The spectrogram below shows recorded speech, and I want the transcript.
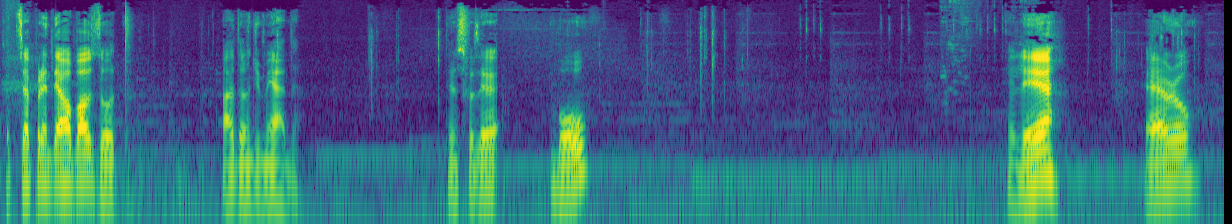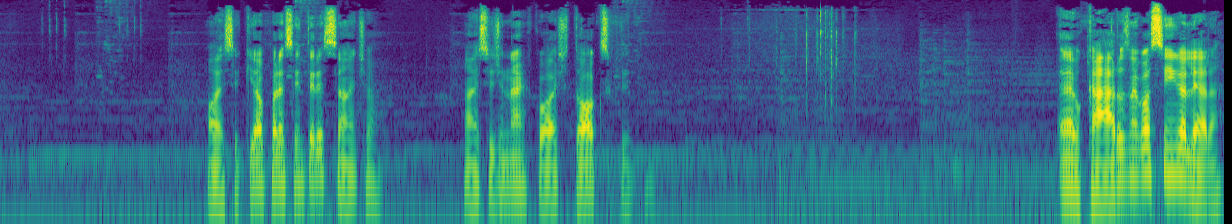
Você precisa aprender a roubar os outros. Ladrão de merda. Temos que fazer bowl. Ele. Arrow. Ó, esse aqui ó, parece ser interessante, ó. Ah, esse é de narcótico, tóxico. É, caro os negocinhos, galera.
